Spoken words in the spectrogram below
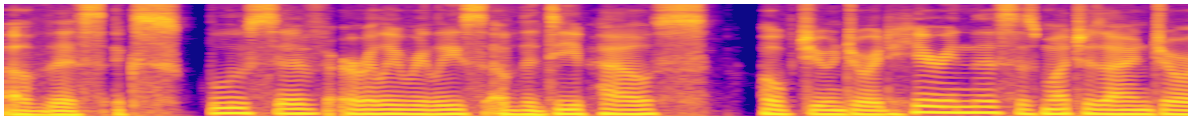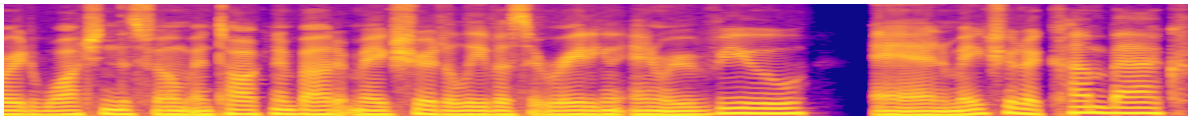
of this exclusive early release of The Deep House. Hope you enjoyed hearing this as much as I enjoyed watching this film and talking about it. Make sure to leave us a rating and review, and make sure to come back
